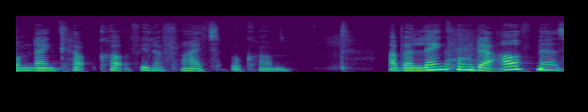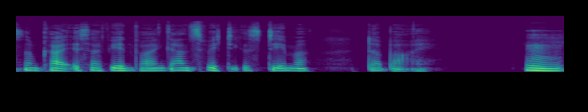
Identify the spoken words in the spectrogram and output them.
um deinen Kopf wieder frei zu bekommen. Aber Lenkung der Aufmerksamkeit ist auf jeden Fall ein ganz wichtiges Thema dabei. Mhm.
